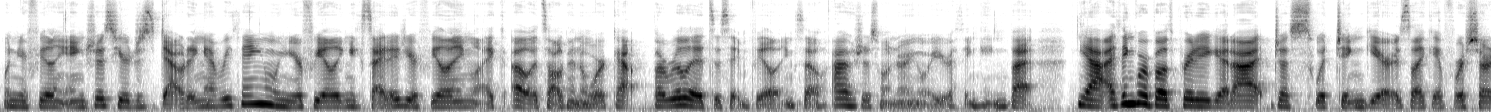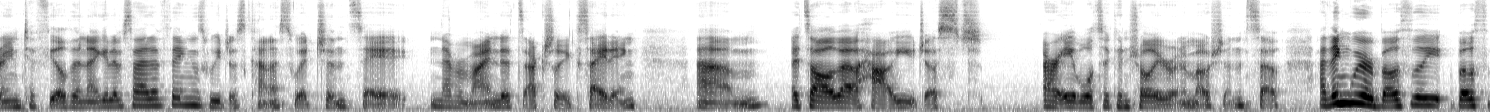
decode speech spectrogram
when you're feeling anxious, you're just doubting everything. When you're feeling excited, you're feeling like, oh, it's all going to work out. But really, it's the same feeling. So I was just wondering what you were thinking. But yeah, I think we're both pretty good at just switching gears. Like if we're starting to feel the negative side of things, we just kind of switch and say, never mind, it's actually exciting um, it's all about how you just are able to control your own emotions. So I think we were both both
